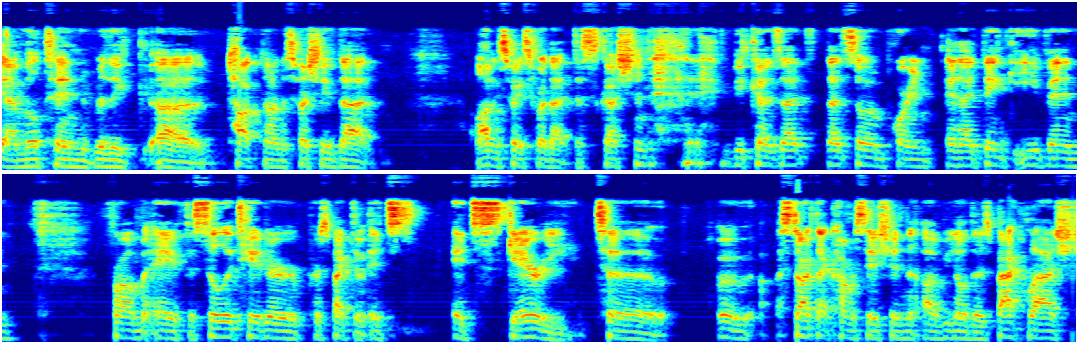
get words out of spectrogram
yeah milton really uh, talked on especially that allowing space for that discussion because that's that's so important. And i think even from a facilitator perspective it's it's scary to uh, start that conversation of you know there's backlash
